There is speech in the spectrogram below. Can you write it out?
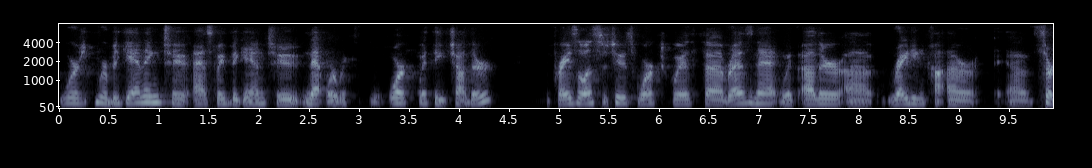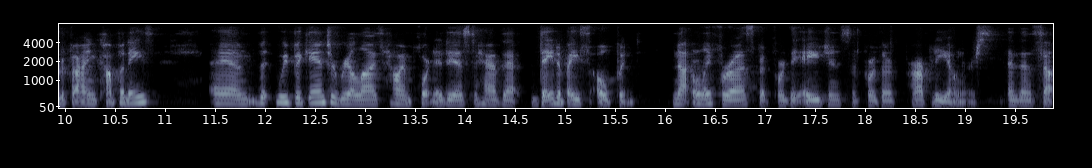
we're, we're beginning to, as we begin to network, work with each other, appraisal institutes worked with uh, ResNet, with other uh, rating co- or uh, certifying companies. And th- we began to realize how important it is to have that database opened, not only for us, but for the agents and for the property owners and the,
